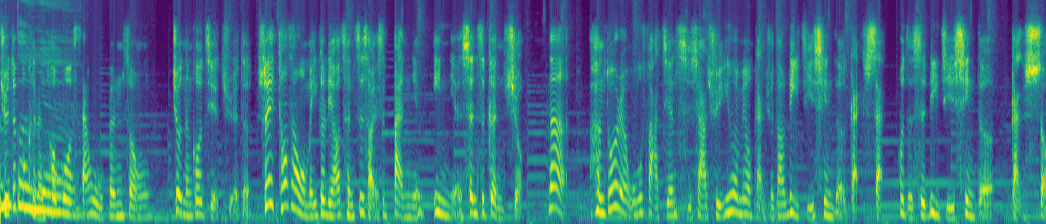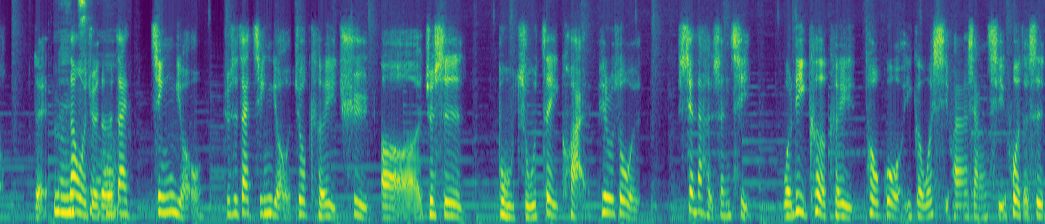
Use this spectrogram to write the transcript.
绝对不可能透过三五分钟就能够解决的。所以通常我们一个疗程至少也是半年、一年，甚至更久。那很多人无法坚持下去，因为没有感觉到立即性的改善，或者是立即性的感受。对，那我觉得在精油，就是在精油就可以去呃，就是补足这一块。譬如说，我现在很生气。我立刻可以透过一个我喜欢的香气，或者是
